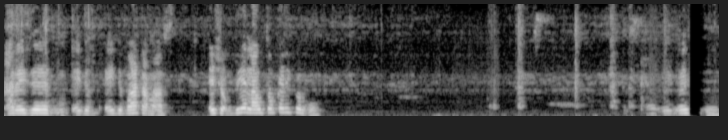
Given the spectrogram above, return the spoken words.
আর এই যে এই যে এই যে বাটা মাছ, এইসব দিয়ে লাউ তরকারি করব। এই-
